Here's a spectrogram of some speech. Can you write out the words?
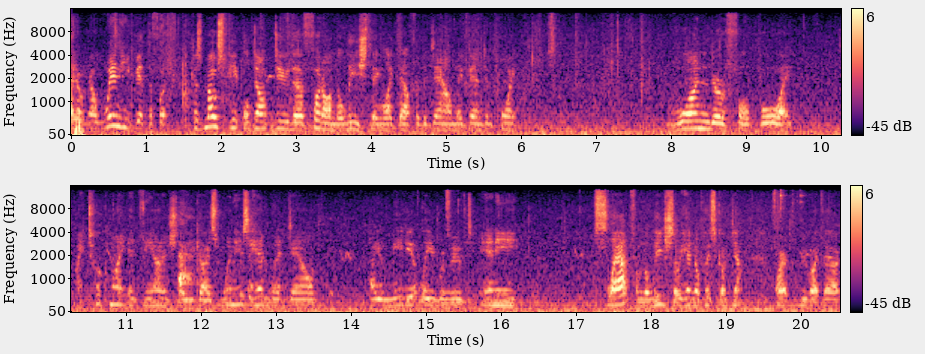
I don't know when he bit the foot, because most people don't do the foot on the leash thing like that for the down. They bend and point. Wonderful boy. I took my advantage though, you guys. When his head went down, I immediately removed any slap from the leash so he had no place to go down. All right, be right back.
